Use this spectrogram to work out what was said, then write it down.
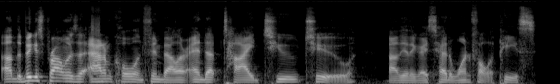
Um, the biggest problem was that Adam Cole and Finn Balor end up tied two two. Uh, the other guys had one fall apiece,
